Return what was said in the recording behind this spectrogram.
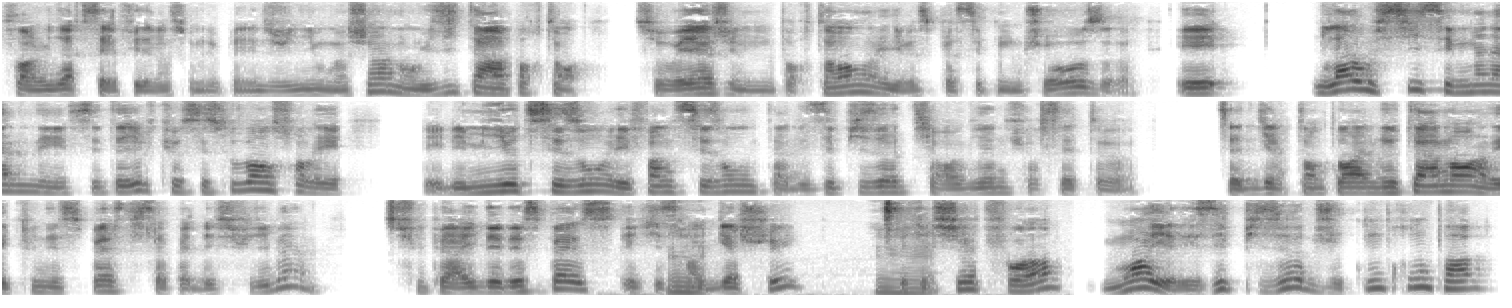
Sans lui dire que c'est la Fédération des planètes unies ou machin, mais on lui dit t'es important. Ce voyage est important, il va se passer plein de choses. Et là aussi, c'est mal amené. C'est-à-dire que c'est souvent sur les, les, les milieux de saison et les fins de saison tu as des épisodes qui reviennent sur cette, euh, cette guerre temporelle, notamment avec une espèce qui s'appelle les Suliban. Super idée d'espèce et qui sera Mhm. gâchée. C'est Mhm. qu'à chaque fois, moi, il y a des épisodes, je comprends pas.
